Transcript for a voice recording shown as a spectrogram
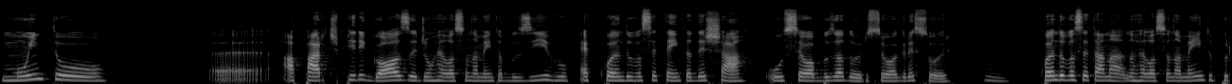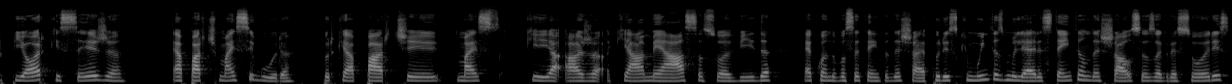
muito é, a parte perigosa de um relacionamento abusivo é quando você tenta deixar o seu abusador, o seu agressor. Hum. Quando você está no relacionamento, por pior que seja, é a parte mais segura, porque a parte mais que haja que ameaça a sua vida é quando você tenta deixar. É por isso que muitas mulheres tentam deixar os seus agressores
